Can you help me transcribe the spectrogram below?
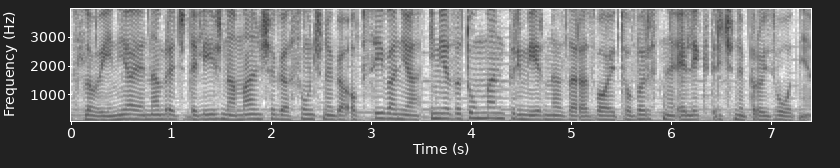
Slovenija je namreč deležna manjšega sončnega obsevanja in je zato manj primerna za razvoj tovrstne električne proizvodnje.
